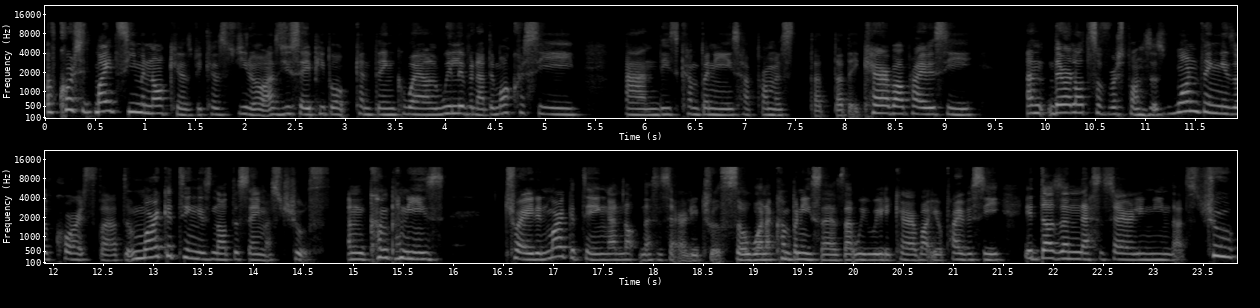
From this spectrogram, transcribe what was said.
Of course, it might seem innocuous because, you know, as you say, people can think, well, we live in a democracy and these companies have promised that, that they care about privacy. And there are lots of responses. One thing is, of course, that marketing is not the same as truth, and companies trade in marketing and not necessarily truth. So when a company says that we really care about your privacy, it doesn't necessarily mean that's true.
